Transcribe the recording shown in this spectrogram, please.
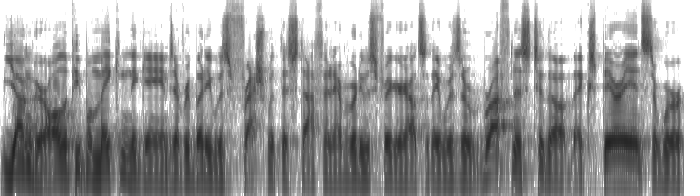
younger. All the people making the games, everybody was fresh with this stuff, and everybody was figuring out. So there was a roughness to the experience. There were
